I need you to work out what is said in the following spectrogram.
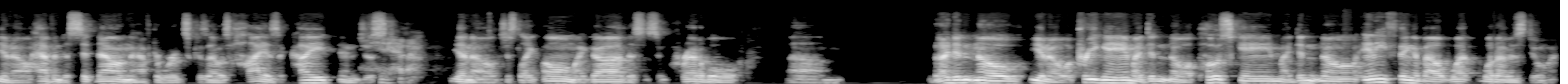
you know, having to sit down afterwards because I was high as a kite and just, Yeah. you know, just like, oh my God, this is incredible. Um, but I didn't know, you know, a pregame. I didn't know a post game. I didn't know anything about what what I was doing.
